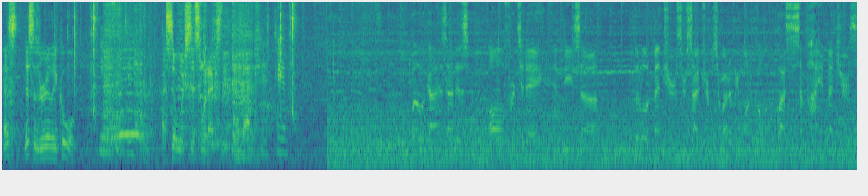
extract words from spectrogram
This this is really cool. Yeah, I still wish this would actually pull back. Okay, you Well, guys, that is all for today in these uh, little adventures or side trips or whatever you want to call them, Glasses Senpai adventures.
